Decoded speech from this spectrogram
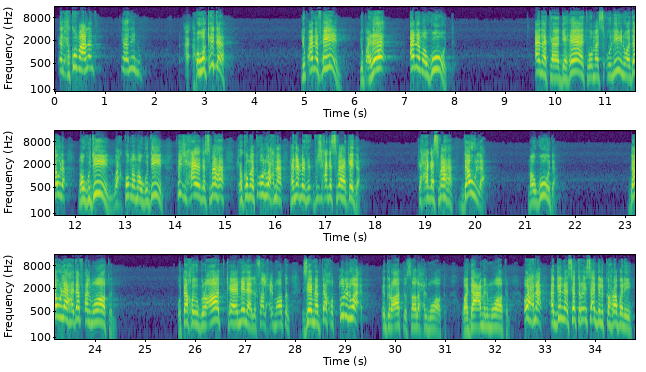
الحكومة اعلنت يعلنوا. هو كده. يبقى أنا فين؟ يبقى لا أنا موجود. أنا كجهات ومسؤولين ودولة موجودين وحكومة موجودين. مفيش حاجة اسمها حكومه تقول وإحنا هنعمل مفيش حاجة اسمها كده. في حاجة اسمها دولة موجودة. دولة هدفها المواطن. وتاخد إجراءات كاملة لصالح المواطن زي ما بتاخد طول الوقت إجراءات لصالح المواطن ودعم المواطن. وإحنا أجلنا سياده الرئيس أجل الكهرباء ليه؟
